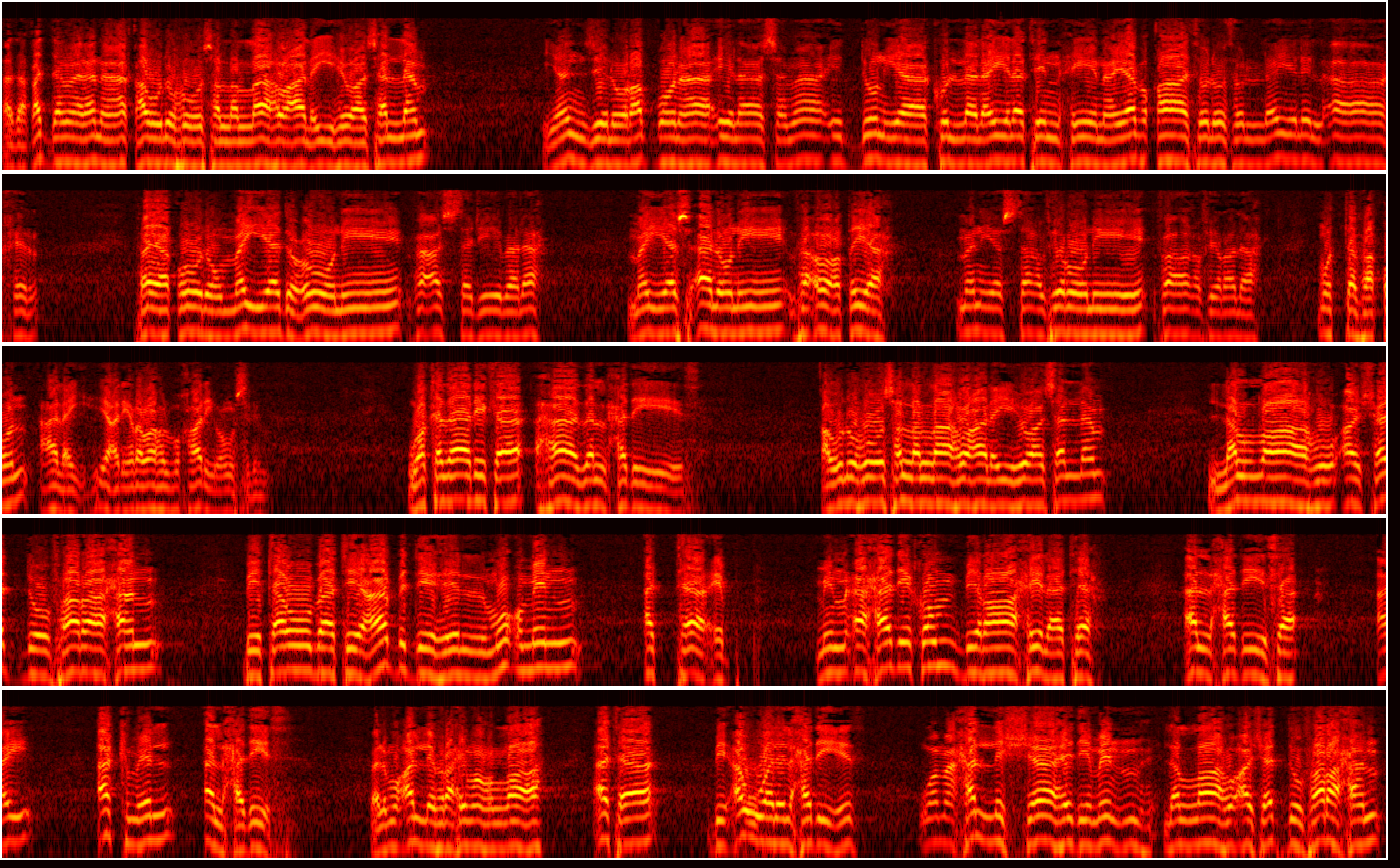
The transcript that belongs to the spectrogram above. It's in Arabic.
فتقدم لنا قوله صلى الله عليه وسلم ينزل ربنا إلى سماء الدنيا كل ليلة حين يبقى ثلث الليل الآخر. فيقول من يدعوني فأستجيب له من يسألني فأعطيه من يستغفرني فأغفر له. متفق عليه يعني رواه البخاري ومسلم. وكذلك هذا الحديث قوله صلى الله عليه وسلم لله اشد فرحا بتوبه عبده المؤمن التائب من أحدكم براحلته. الحديث أي أكمل الحديث. فالمؤلف رحمه الله أتى بأول الحديث ومحل الشاهد منه لله أشد فرحا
